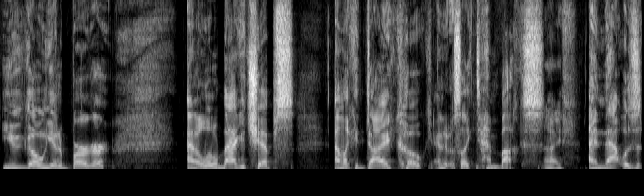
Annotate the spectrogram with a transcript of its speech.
you could go and get a burger and a little bag of chips and like a diet coke and it was like 10 bucks Nice. and that was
